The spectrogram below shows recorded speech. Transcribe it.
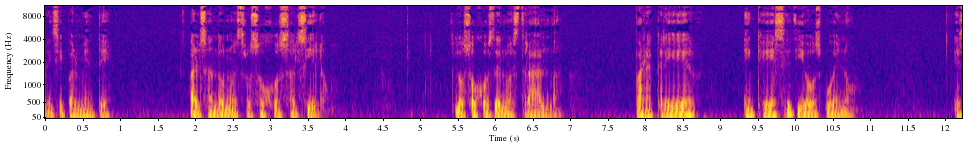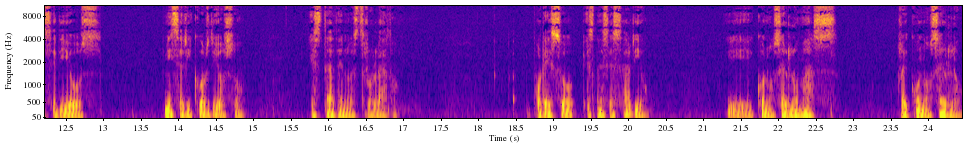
principalmente alzando nuestros ojos al cielo, los ojos de nuestra alma, para creer en que ese Dios bueno, ese Dios misericordioso, está de nuestro lado. Por eso es necesario eh, conocerlo más, reconocerlo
